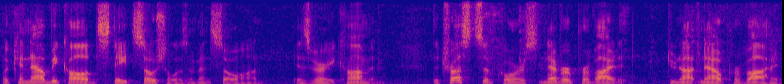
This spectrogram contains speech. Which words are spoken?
but can now be called state socialism and so on, is very common. The trusts, of course, never provided, do not now provide,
